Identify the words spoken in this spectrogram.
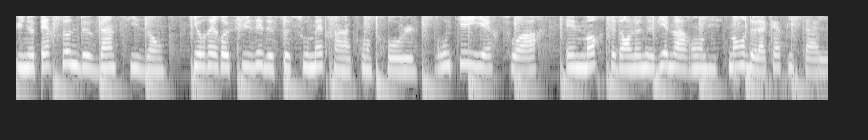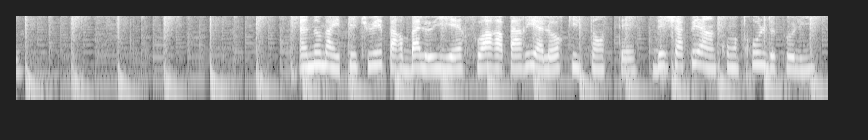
une personne de 26 ans, qui aurait refusé de se soumettre à un contrôle routier hier soir, est morte dans le 9e arrondissement de la capitale. Un homme a été tué par balle hier soir à Paris alors qu'il tentait d'échapper à un contrôle de police,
